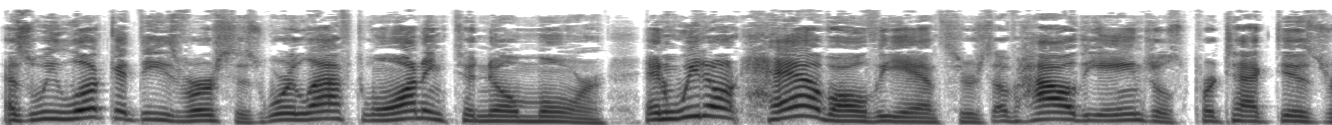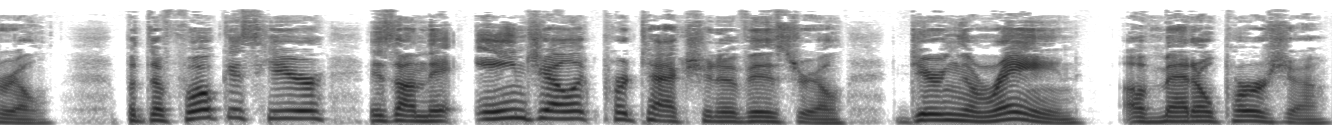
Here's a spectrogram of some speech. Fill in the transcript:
As we look at these verses, we're left wanting to know more, and we don't have all the answers of how the angels protect Israel. But the focus here is on the angelic protection of Israel during the reign of Medo Persia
